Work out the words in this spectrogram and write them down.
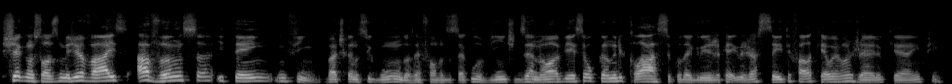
chega nos solos medievais, avança e tem, enfim, Vaticano II, as reformas do século XX, XIX, e esse é o cânone clássico da igreja, que a igreja aceita e fala que é o evangelho, que é, enfim.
